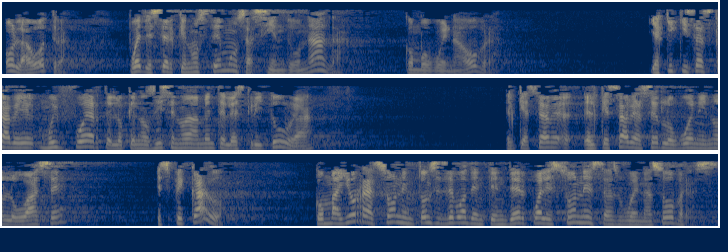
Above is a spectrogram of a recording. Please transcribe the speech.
O la otra, puede ser que no estemos haciendo nada como buena obra y aquí quizás cabe muy fuerte lo que nos dice nuevamente la Escritura. El que, sabe, el que sabe hacer lo bueno y no lo hace es pecado. Con mayor razón entonces debo de entender cuáles son esas buenas obras.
